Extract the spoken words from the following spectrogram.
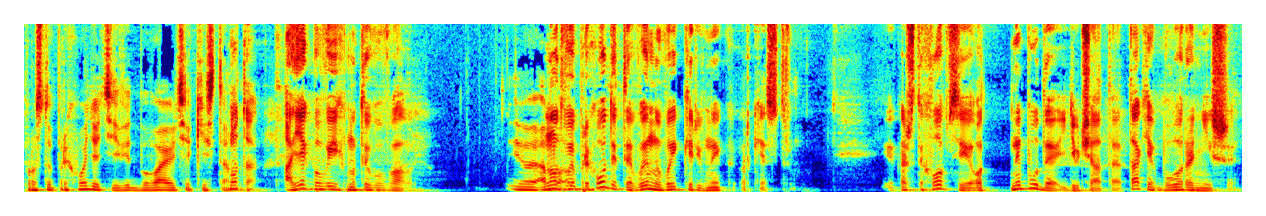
просто приходять і відбувають якісь там. Ну так. А як би ви їх мотивували? Або... Ну, от ви приходите, ви новий керівник оркестру кажете, хлопці, от не буде і дівчата так, як було раніше.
